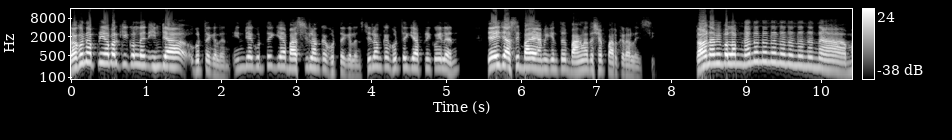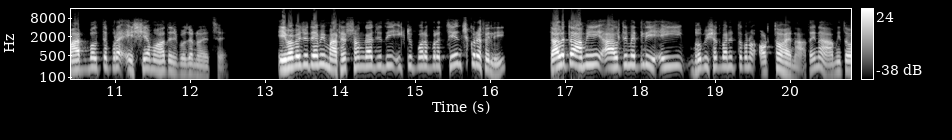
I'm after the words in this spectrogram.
তখন আপনি আবার কি করলেন ইন্ডিয়া ঘুরতে গেলেন ইন্ডিয়া ঘুরতে গিয়া বা শ্রীলঙ্কা ঘুরতে গেলেন শ্রীলঙ্কা ঘুরতে গিয়ে আপনি কইলেন যে এই যে আসিফ ভাই আমি কিন্তু বাংলাদেশে পার করে লাইছি তখন আমি বললাম না না না না না না না মাঠ বলতে পুরো এশিয়া মহাদেশ বোঝানো হয়েছে এইভাবে যদি আমি মাঠের সংজ্ঞা যদি একটু পরে পরে চেঞ্জ করে ফেলি তাহলে তো আমি আলটিমেটলি এই ভবিষ্যৎবাণীর তো কোনো অর্থ হয় না তাই না? আমি তো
